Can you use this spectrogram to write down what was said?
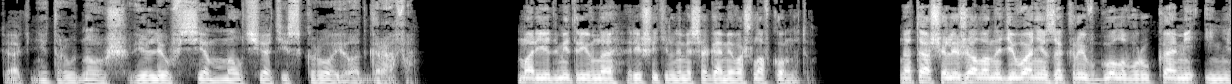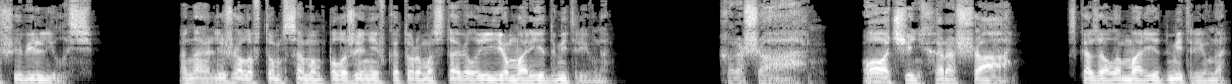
Как нетрудно уж, велю всем молчать и скрою от графа. Марья Дмитриевна решительными шагами вошла в комнату. Наташа лежала на диване, закрыв голову руками, и не шевелилась. Она лежала в том самом положении, в котором оставила ее Мария Дмитриевна. «Хороша, очень хороша», — сказала Марья Дмитриевна.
